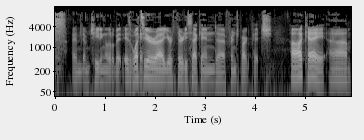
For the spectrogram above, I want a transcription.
I'm, I'm cheating a little bit. Is what's Okay. your uh, your 30 second uh, Fringe Park pitch? Oh, okay. Um,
